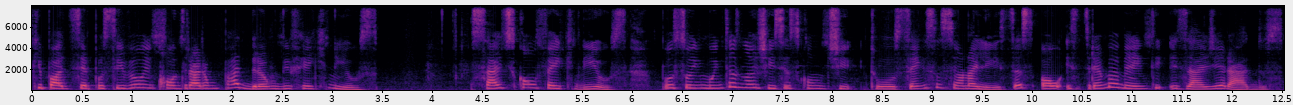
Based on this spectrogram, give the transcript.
que pode ser possível encontrar um padrão de fake news. Sites com fake news possuem muitas notícias com títulos sensacionalistas ou extremamente exagerados.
